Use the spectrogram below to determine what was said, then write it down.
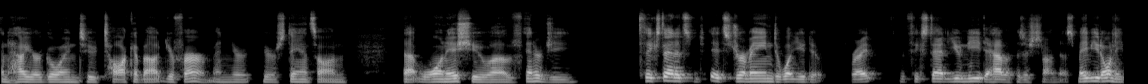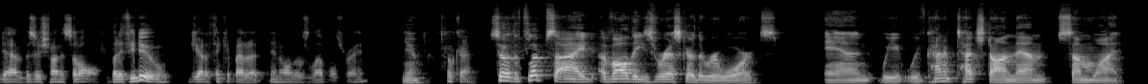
and how you're going to talk about your firm and your your stance on that one issue of energy to the extent it's it's germane to what you do, right? To the extent you need to have a position on this. Maybe you don't need to have a position on this at all. But if you do, you got to think about it in all those levels, right? Yeah. Okay. So the flip side of all these risks are the rewards and we we've kind of touched on them somewhat,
